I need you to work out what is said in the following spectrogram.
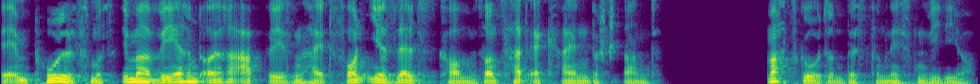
Der Impuls muss immer während eurer Abwesenheit von ihr selbst kommen, sonst hat er keinen Bestand. Macht's gut und bis zum nächsten Video.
